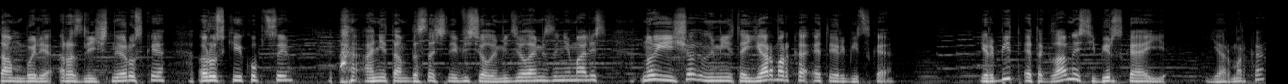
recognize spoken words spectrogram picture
Там были различные русские, русские купцы, они там достаточно веселыми делами занимались. Ну и еще знаменитая ярмарка – это Ирбитская. Ирбит – это главная сибирская ярмарка.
